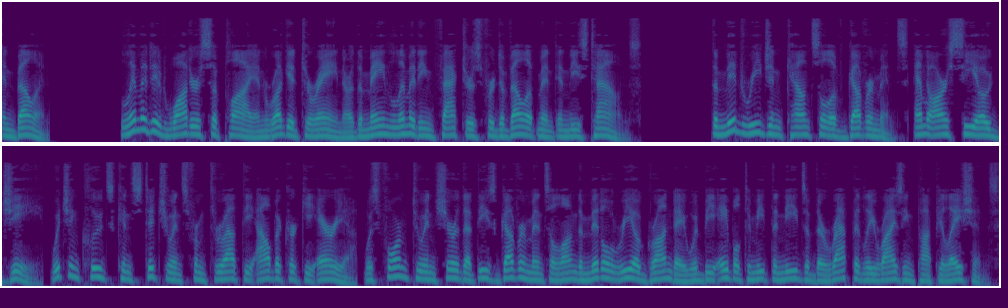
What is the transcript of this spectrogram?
and Belen. Limited water supply and rugged terrain are the main limiting factors for development in these towns. The Mid-Region Council of Governments which includes constituents from throughout the Albuquerque area, was formed to ensure that these governments along the middle Rio Grande would be able to meet the needs of their rapidly rising populations.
